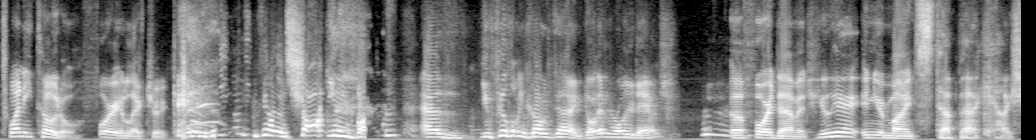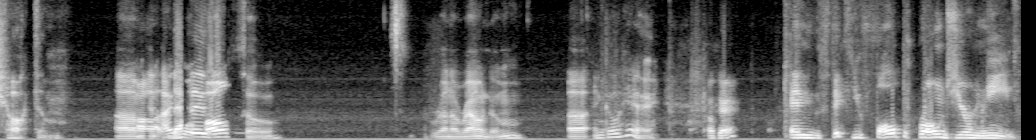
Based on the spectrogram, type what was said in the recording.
20 total for electric. you feel a shocking buzz as you feel something come to head. Go ahead and roll your damage. uh, four damage. You hear in your mind, step back, I shocked him. Um, Uh, and I will is- also run around him uh, and go here. Okay. And Stix, you fall prone to your knees.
